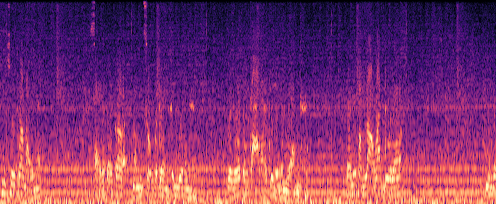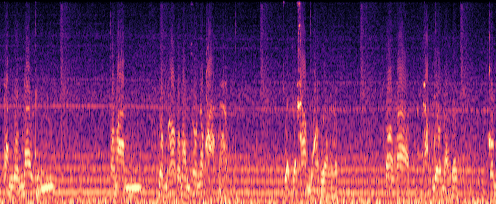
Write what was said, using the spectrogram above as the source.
ที่ชิวตัวใหม่เนี่ยใส่เข้าไปก็มันสูงกว่าเดิมขึ้นเยอะนะโดยเฉพาะตรงกลางนะที่เห็นแหลมๆนะตอนนี้ผมลองวัดดูแล้ว มันจะกันลมได้ถึงประมาณลมเข้าประมาณช่วงหน้าผากนะครับ เกือบจะข้ามหัวไปแล้วนะครับ ก็ถ้าขับเร็วหน่อยก็ก้ม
